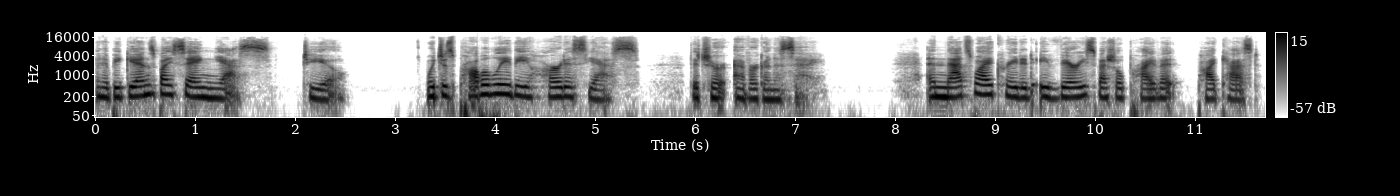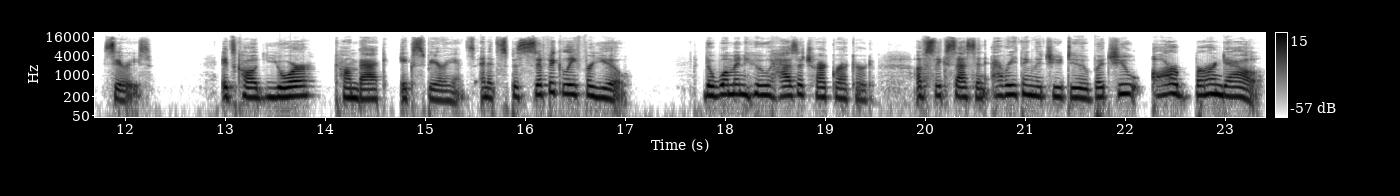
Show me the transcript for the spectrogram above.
And it begins by saying yes to you, which is probably the hardest yes that you're ever going to say. And that's why I created a very special private podcast series. It's called Your Comeback Experience, and it's specifically for you, the woman who has a track record of success in everything that you do, but you are burned out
